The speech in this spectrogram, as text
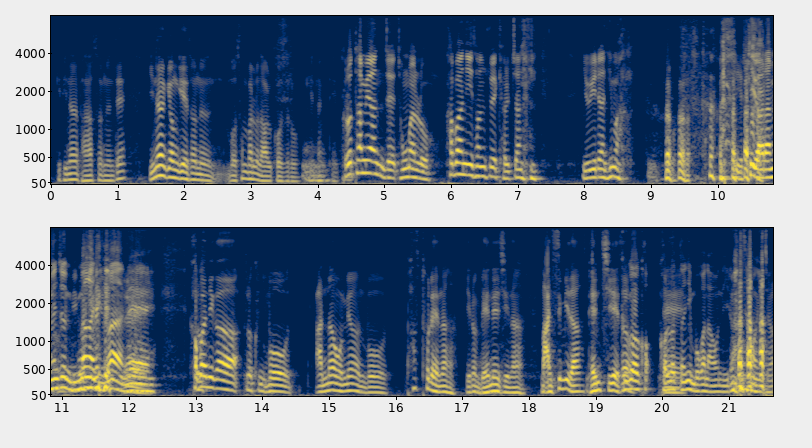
이렇게 비난을 받았었는데 이날 경기에서는 뭐 선발로 나올 것으로 예상이 되죠. 그렇다면 이제 정말로 카바니 선수의 결장이 유일한 희망. 뭐, 이렇게 말하면 좀 민망하지만 네. 네. 카바니가 그렇군요. 뭐 안 나오면 뭐 파스토레나 이런 메네지나 많습니다. 벤치에서 그거 거- 걸렀더니 뭐가 나오는 이런 상황이죠.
